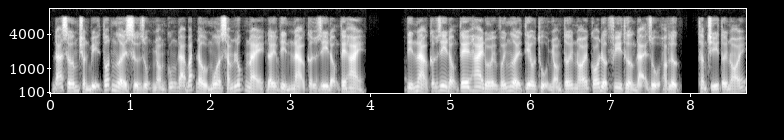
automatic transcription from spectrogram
đã sớm chuẩn bị tốt người sử dụng nhóm cũng đã bắt đầu mua sắm lúc này đầy tin nào cần di động t 2 tín nào cấp di động t 2 đối với người tiêu thụ nhóm tới nói có được phi thường đại dụ hoặc lực, thậm chí tới nói,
